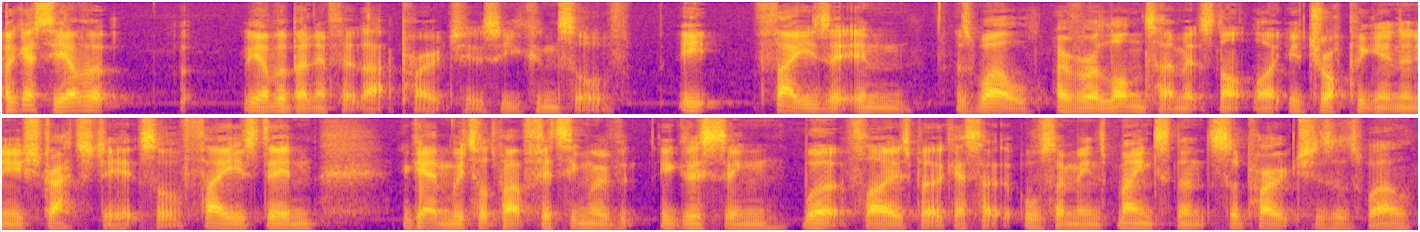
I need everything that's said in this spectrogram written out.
I guess the other the other benefit of that approach is you can sort of eat, phase it in as well over a long term. It's not like you're dropping in a new strategy. It's sort of phased in. Again, we talked about fitting with existing workflows, but I guess that also means maintenance approaches as well.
